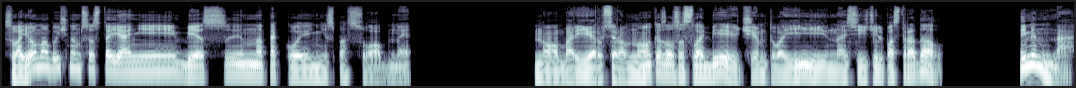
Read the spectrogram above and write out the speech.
В своем обычном состоянии бесы на такое не способны. Но барьер все равно оказался слабее, чем твои, и носитель пострадал. Именно.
